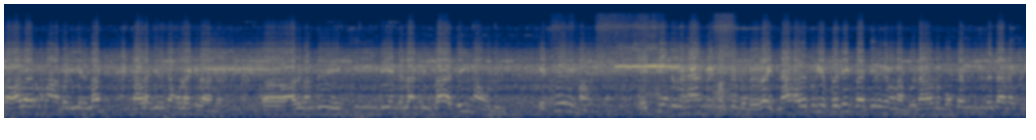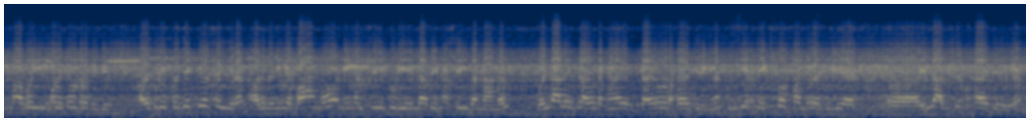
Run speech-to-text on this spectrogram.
சாதாரணமான படியெல்லாம் நாலஞ்சு வருஷம் உழைக்கிறாங்க அஹ், அது வந்து எச்சி இது என்றெல்லாம் தெரியுமா உங்களுக்கு எச்சி தெரியுமா எச்சி என்ற ஒரு ஹேண்ட்மேட் கொஸ்ட் ரைட் நான் அதுக்குரிய ப்ரொஜெக்ட் வச்சிருக்கேன் நான் நான் வந்து முக்கன் தானே சும்மா போய் உங்களை சொல்றதுக்கு அதுக்குரிய ப்ரொஜெக்ட் செய்கிறேன் அதில் நீங்கள் வாங்கோ நீங்கள் செய்யக்கூடிய எல்லாத்தையுமே செய்ய பண்ணாங்க வெளிநாள் இருக்கிற கதவோட கதைச்சிருக்கிறேன் இங்கேருந்து எக்ஸ்போர்ட் பண்ணுறதுக்குரிய அஹ், எல்லா விஷயமும் கதைச்சிருக்கிறேன்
